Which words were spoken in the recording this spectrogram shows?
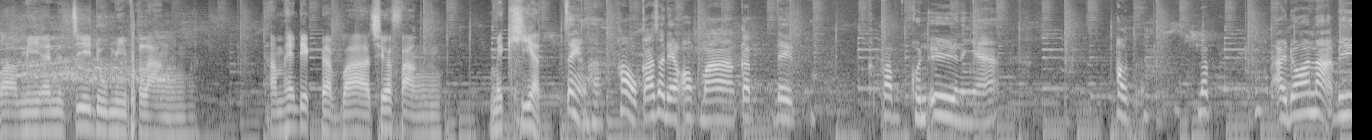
ว่ามี energy ดูมีพลังทำให้เด็กแบบว่าเชื่อฟังไม่เครียด เจ๋งค่ะ เขากล้าแสดงออกมากับเด็กกับคนอื่นอย่างเงี้ยเอาแบบไอดอลอะพี่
